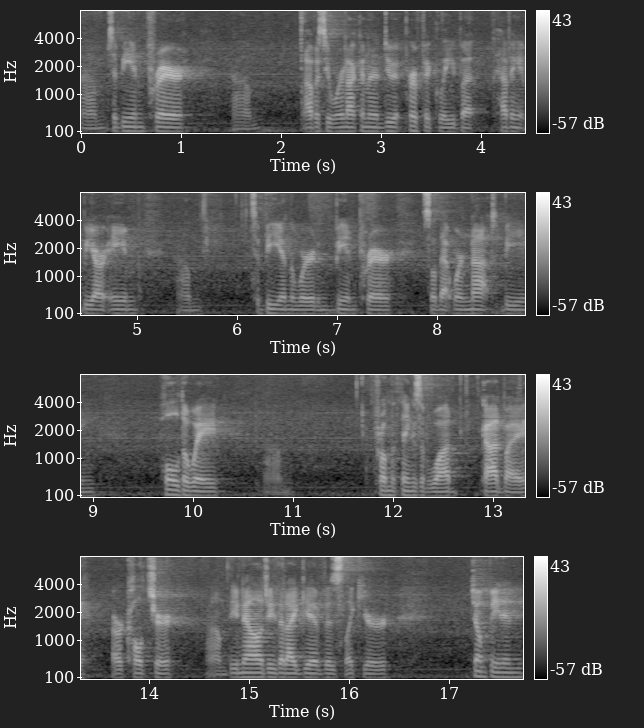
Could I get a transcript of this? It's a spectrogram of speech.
um, to be in prayer, um, obviously we're not going to do it perfectly, but having it be our aim um, to be in the Word and be in prayer so that we're not being pulled away um, from the things of God by our culture. Um, the analogy that I give is like you're jumping in,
